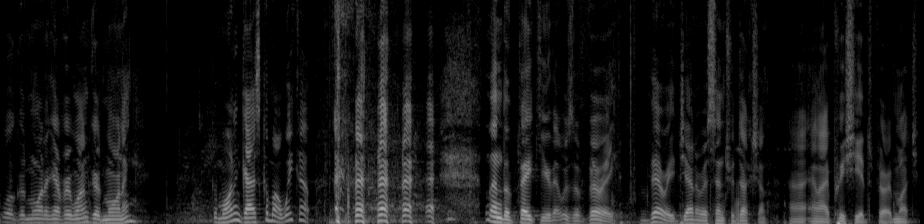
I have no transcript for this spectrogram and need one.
Well, good morning, everyone. Good morning. Good morning, guys. Come on, wake up. Linda, thank you. That was a very, very generous introduction, uh, and I appreciate it very much.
